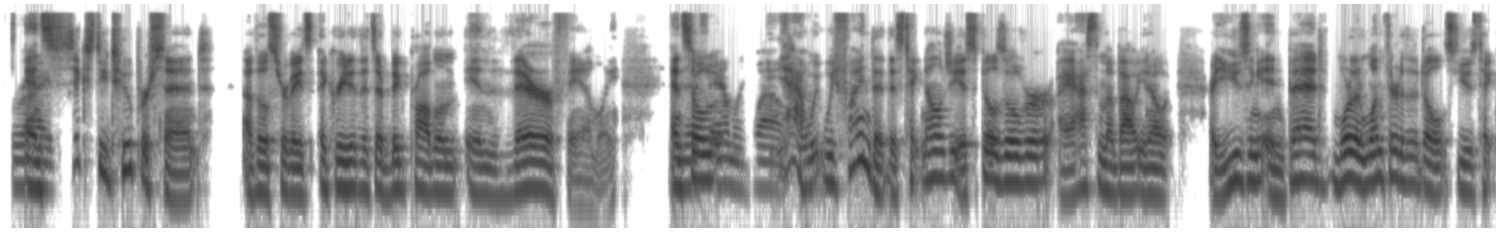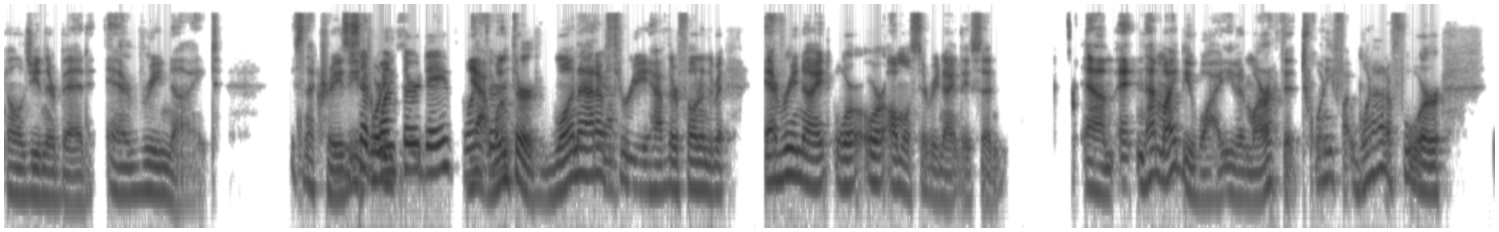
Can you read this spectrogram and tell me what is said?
Right. And 62% of those surveys agreed that it's a big problem in their family. And so, family. Wow. Yeah, we, we find that this technology it spills over. I asked them about, you know, are you using it in bed? More than one third of the adults use technology in their bed every night. Isn't that crazy? You said 40, one third, Dave. One yeah, third? one third. One out of yeah. three have their phone in their bed every night, or or almost every night. They said. Um, and that might be why even Mark that 25 one out of four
